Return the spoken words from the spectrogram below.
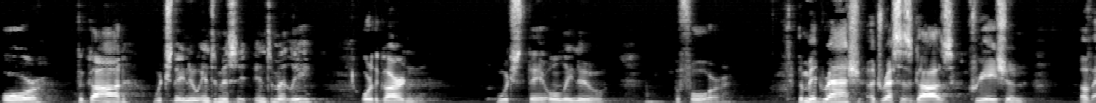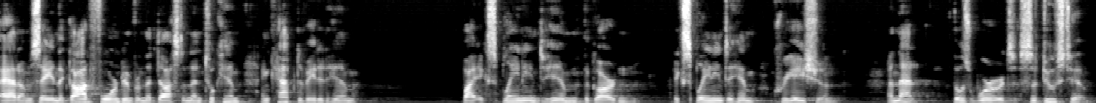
or the God which they knew intimately or the garden which they only knew before. The Midrash addresses God's creation of Adam, saying that God formed him from the dust and then took him and captivated him by explaining to him the garden, explaining to him creation. And that those words seduced him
